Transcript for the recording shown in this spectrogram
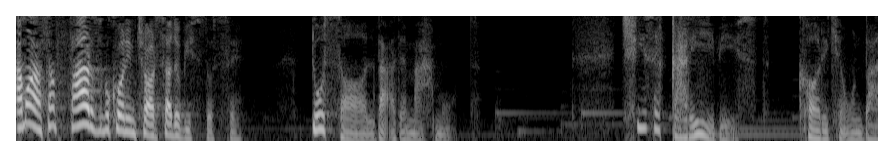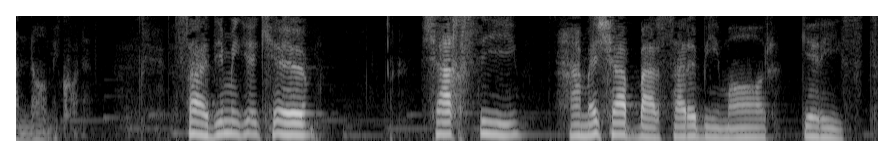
اما اصلا فرض بکنیم 423 دو سال بعد محمود. چیز غریبی است کاری که اون بنا می‌کنه. سعدی میگه که شخصی همه شب بر سر بیمار گریست.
